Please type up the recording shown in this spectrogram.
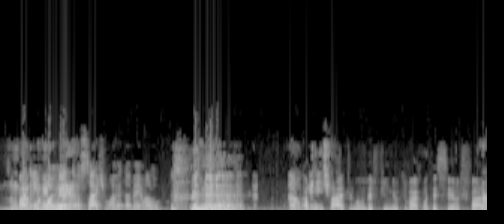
não o vai quadrinho morrer. morrer, porque- teu site morre também, maluco. Não, a a gente vontade não define o que vai acontecer, os fatos. né?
